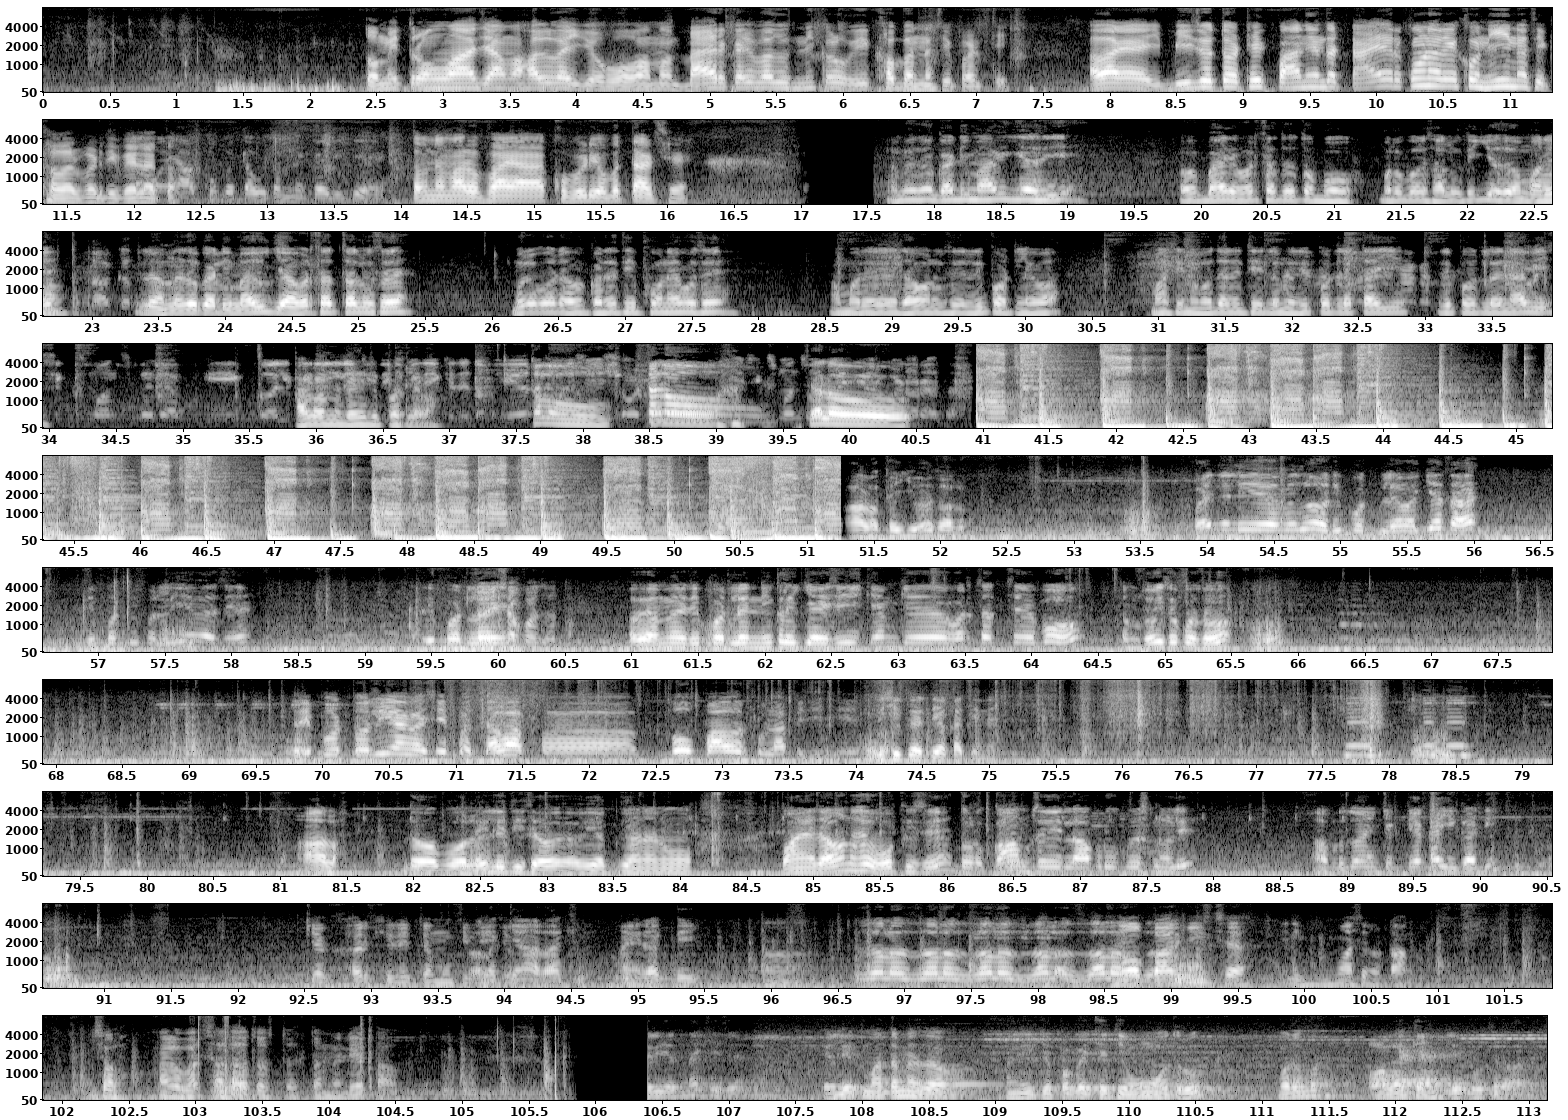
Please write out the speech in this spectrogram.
તો મિત્રો હું આજે આમાં હલવાઈ ગયો હોઉં આમાં બહાર કઈ બાજુ નીકળવું એ ખબર નથી પડતી. હવે બીજું તો ઠીક પાણી અંદર ટાયર કોણ રાખ્યું ની નથી ખબર પડતી પહેલા તો. આખું બતાવું તમને કઈ રીતે તમને મારો ભાઈ આ આખો વીડિયો બતાડશે. અમે તો ગાડીમાં આવી ગયા છીએ. હવે બહાર વરસાદ હતો બહુ. બરોબર ચાલુ થઈ ગયો છે અમારે. એટલે અમે તો ગાડીમાં આવી ગયા. વરસાદ ચાલુ છે. બરોબર હવે ઘરેથી ફોન આવ્યો છે. અમારે જવાનું છે રિપોર્ટ લેવા. માસીને મદદથી એટલે અમે રિપોર્ટ લેતા આવીએ. રિપોર્ટ લઈને આવી હાલો અમે જઈએ રિપોર્ટ લેવા. ચલો ચલો. ચલો. હાલો થઈ ગયો ચાલો. ફાઇનલી અમે જો રિપોર્ટ લેવા ગયા હતા રિપોર્ટ રિપોર્ટ લઈ આવ્યા છે. રિપોર્ટ લઈ શકો છો હવે અમે રિપોર્ટ લઈને નીકળી ગયા છીએ. કેમ કે વરસાદ છે બહુ. તમે જોઈ શકો છો. રિપોર્ટ તો લઈ આવ્યા છે પણ દવા બહુ પાવરફુલ આપી દીધી છે. બીજી કઈ દેખાતી નથી. હાલો દવા બહુ લઈ લીધી છે. હવે એક જણાનું પાસે જવાનું છે ઓફિસે. થોડું કામ છે એટલે આપણું પર્સનલી આપણું તો અહીં ટેકાઈ ગાડી. ક્યાંક સરખી રીતે મૂકી દેજો. ક્યાં રાખ્યું અહીં રાખી દઈ. હા. ચાલો ચાલો ચાલો ચાલો ચાલો નો પાર્કિંગ છે. એની માસેનો ટાંગ. ચાલો. હાલો વરસાદ હતો તો તમે લેતા આવો. ફરિયાદ નાખી છે. કે લેકમાં તમે જાઓ. અને કે પગથિયાથી હું ઉતરું. બરોબર? ઓલા ક્યાં લેક ઉતરવાનું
